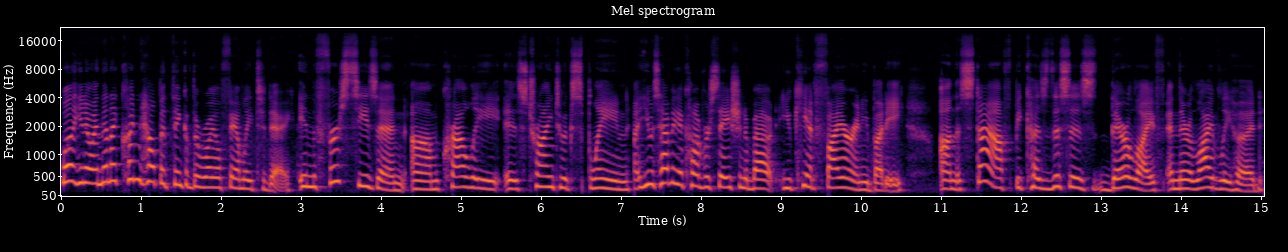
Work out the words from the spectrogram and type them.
Well, you know, and then I couldn't help but think of the royal family today. In the first season, um, Crawley is trying to explain, uh, he was having a conversation about you can't fire anybody on the staff because this is their life and their livelihood.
